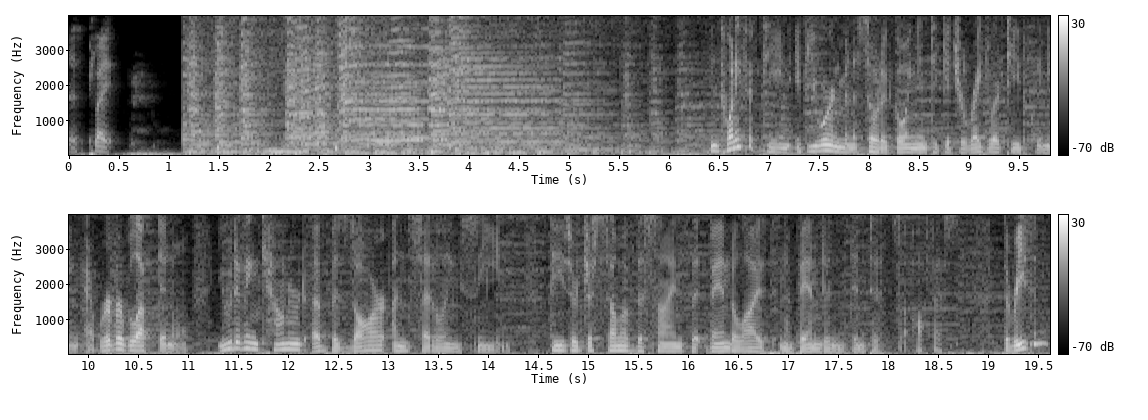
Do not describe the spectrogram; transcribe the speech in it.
Let's play. In 2015, if you were in Minnesota going in to get your regular teeth cleaning at River Bluff Dental, you would have encountered a bizarre, unsettling scene. These are just some of the signs that vandalized an abandoned dentist's office. The reason?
